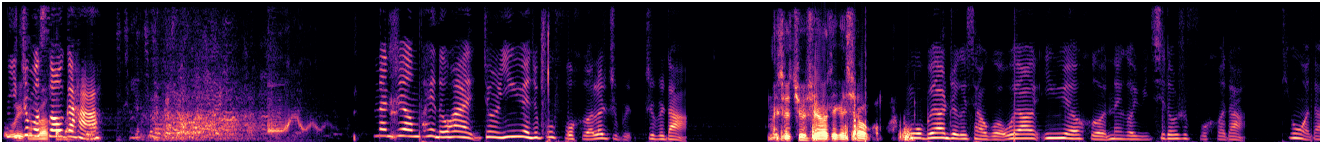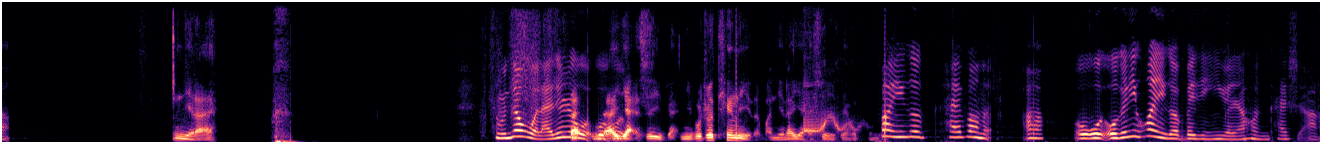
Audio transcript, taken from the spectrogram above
你这么骚干啥？那这样配的话，就是音乐就不符合了，知不知不知道？没事，就是要这个效果嘛。我不要这个效果，我要音乐和那个语气都是符合的。听我的。你来。什么叫我来？就是我我来演示一遍。你不说听你的吗？你来演示一遍。放一个开放的啊！我我我给你换一个背景音乐，然后你开始啊。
